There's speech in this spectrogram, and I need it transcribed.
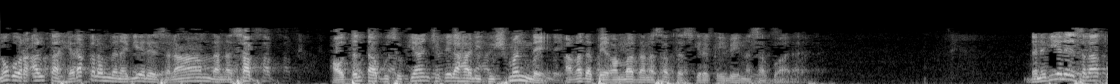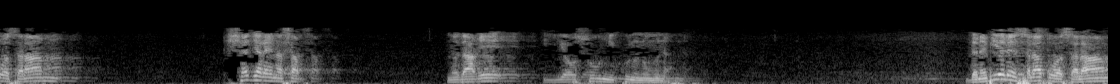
نو ګور التا هرقل هم د نبی علیہ السلام د نسب او دلته ابو سفیان چې په حالي دشمن دی هغه د پیغمبر د نسب تذکرہ کوي لوی نسب واره د نبی علیہ الصلوۃ والسلام شجر نسب نو داغه یو سو نیکونو نمونه د نبی علیہ الصلوۃ والسلام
